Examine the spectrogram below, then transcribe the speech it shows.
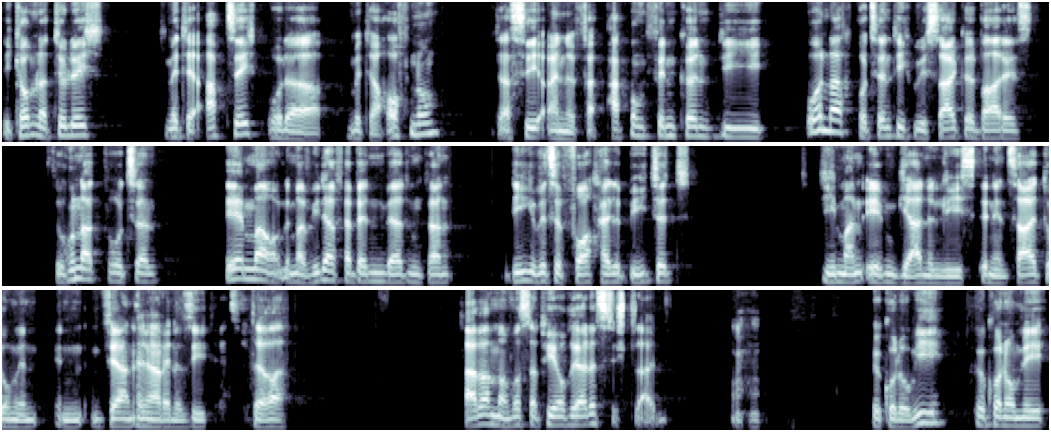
die kommen natürlich mit der Absicht oder mit der Hoffnung, dass sie eine Verpackung finden können, die hundertprozentig recycelbar ist, zu 100 Prozent immer und immer wieder verwenden werden kann, die gewisse Vorteile bietet, die man eben gerne liest in den Zeitungen, in, im Fernsehen, ja. wenn er sieht, etc. Aber man muss natürlich auch realistisch bleiben. Mhm. Ökologie, Ökonomie,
